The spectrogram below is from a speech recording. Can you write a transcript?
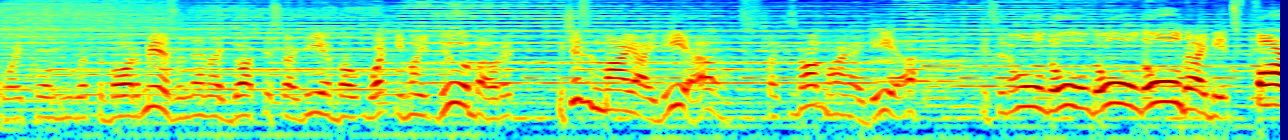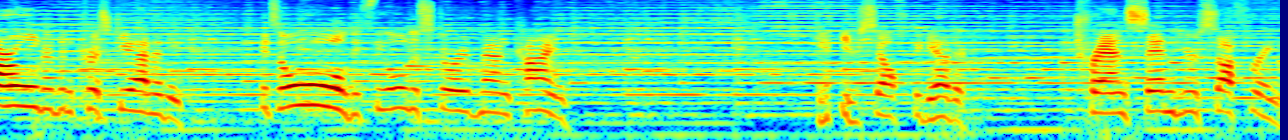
so I told you what the bottom is, and then I got this idea about what you might do about it, which isn't my idea. It's like it's not my idea. It's an old, old, old, old idea. It's far older than Christianity. It's old. It's the oldest story of mankind. Get yourself together. Transcend your suffering.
